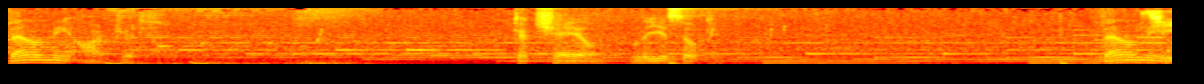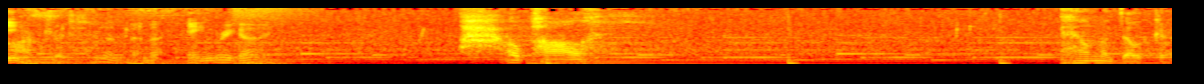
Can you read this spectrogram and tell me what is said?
Velmi Ardred. Gachael Liasoku. Velmi Jeez. Ardred. What an angry guy. Oh, Opal. Helmadilka.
